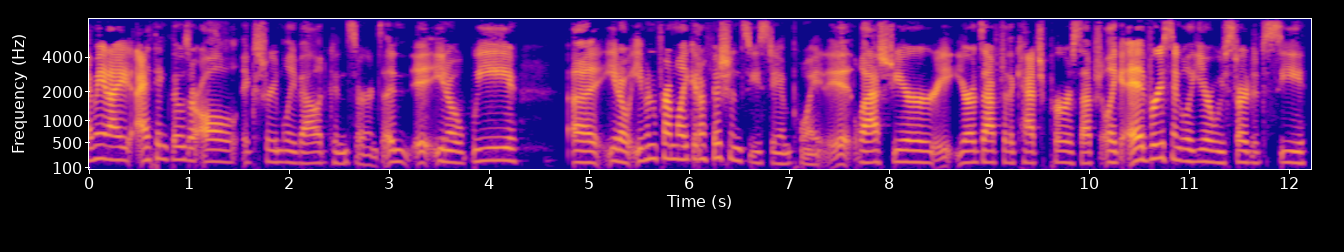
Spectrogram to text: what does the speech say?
I mean, I, I think those are all extremely valid concerns. And, it, you know, we uh, you know, even from like an efficiency standpoint, it, last year yards after the catch per reception, like every single year we've started to see,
